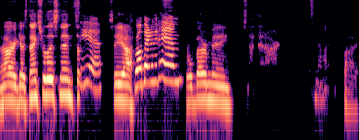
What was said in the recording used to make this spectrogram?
All right, guys. Thanks for listening. See ya. See ya. Roll better than him. Roll better than me. It's not that hard. It's not. Bye.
